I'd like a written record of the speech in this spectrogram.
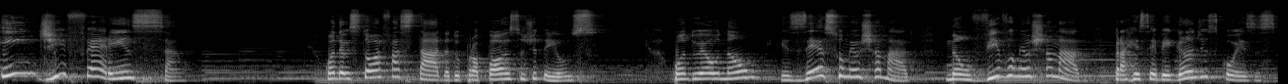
indiferença quando eu estou afastada do propósito de Deus, quando eu não exerço o meu chamado, não vivo o meu chamado para receber grandes coisas,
